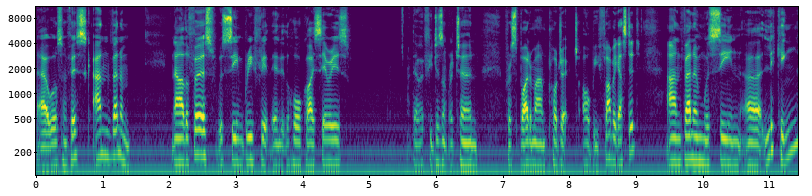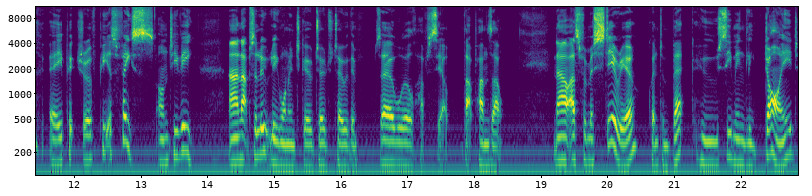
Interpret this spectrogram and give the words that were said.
uh, Wilson Fisk, and Venom. Now, the first was seen briefly at the end of the Hawkeye series, though if he doesn't return for a Spider Man project, I'll be flabbergasted. And Venom was seen uh, licking a picture of Peter's face on TV and absolutely wanting to go toe to toe with him. So we'll have to see how that pans out. Now, as for Mysterio, Quentin Beck, who seemingly died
